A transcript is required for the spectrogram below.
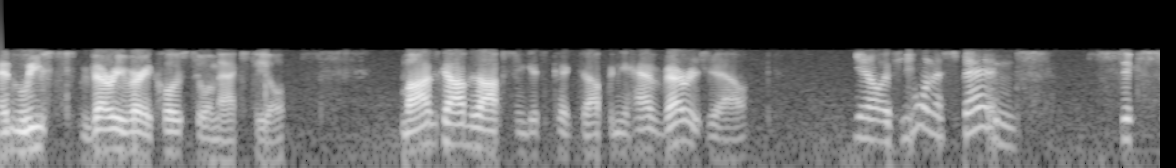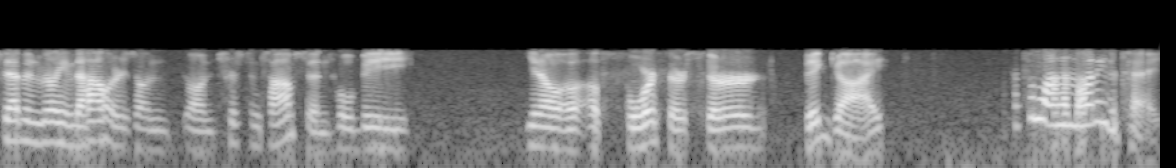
at least very very close to a max deal, Mozgov's option gets picked up, and you have Varejão. You know, if you want to spend six seven million dollars on on Tristan Thompson, who'll be, you know, a, a fourth or third big guy, that's a lot of money to pay.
